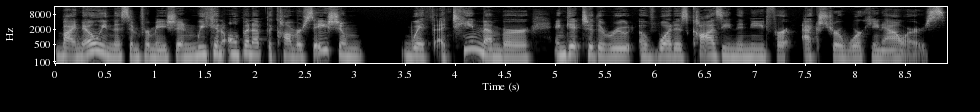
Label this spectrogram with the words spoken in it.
by knowing this information, we can open up the conversation with a team member and get to the root of what is causing the need for extra working hours.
